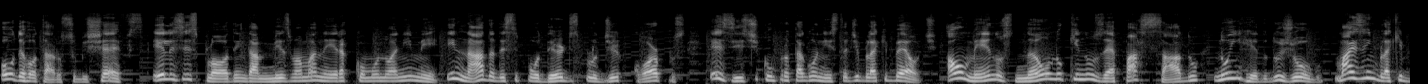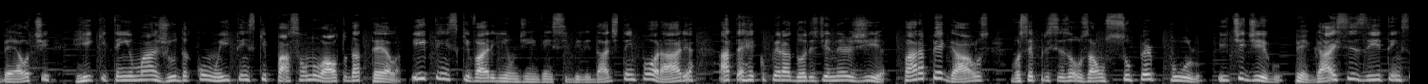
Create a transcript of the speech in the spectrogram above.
ou derrotar os subchefes, eles explodem da mesma maneira como no anime. E nada desse poder de explodir corpos existe com o protagonista de Black Belt. Ao menos não no que nos é passado no enredo do jogo. Mas em Black Belt, Rick tem uma ajuda com itens que passam no alto da tela. Itens que variam de invencibilidade temporária até recuperadores de energia. Para pegá-los, você precisa usar um super pulo. E te digo, pegar esses itens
